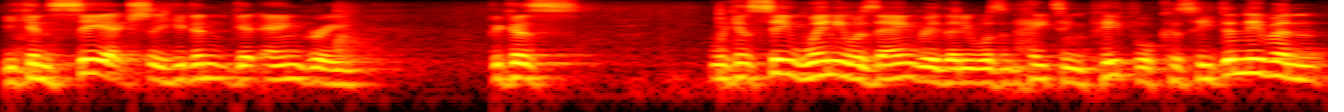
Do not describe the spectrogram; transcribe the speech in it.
You can see actually he didn't get angry because we can see when he was angry that he wasn't hating people because he didn't even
